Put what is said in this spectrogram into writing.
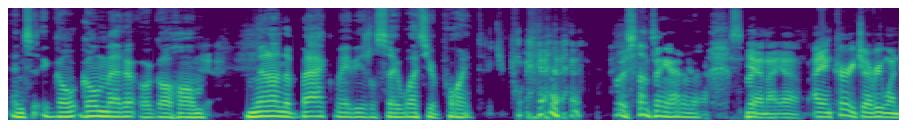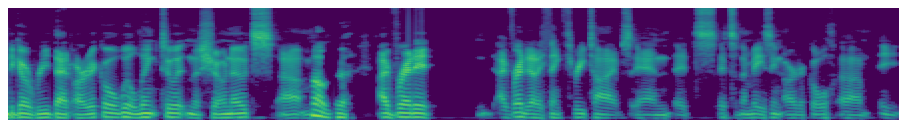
and say, go go Meta or go home. Yeah. And then on the back, maybe it'll say, "What's your point?" What's your point? or something. I don't know. Yeah, and I uh, I encourage everyone to go read that article. We'll link to it in the show notes. Um, oh, good. I've read it. I've read it, I think, three times, and it's it's an amazing article. Um, it,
